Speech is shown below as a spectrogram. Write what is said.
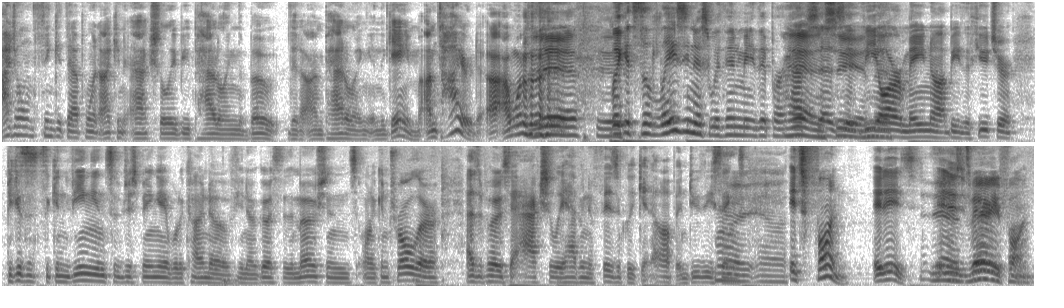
I don't think at that point I can actually be paddling the boat that I'm paddling in the game. I'm tired. I, I want to. Yeah, yeah. Like it's the laziness within me that perhaps Yeah, says see, that VR may not be the future because it's the convenience of just being able to kind of you know go through the motions on a controller as opposed to actually having to physically get up and do these things. Right, yeah. It's fun. It is. It is very, very fun. fun.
